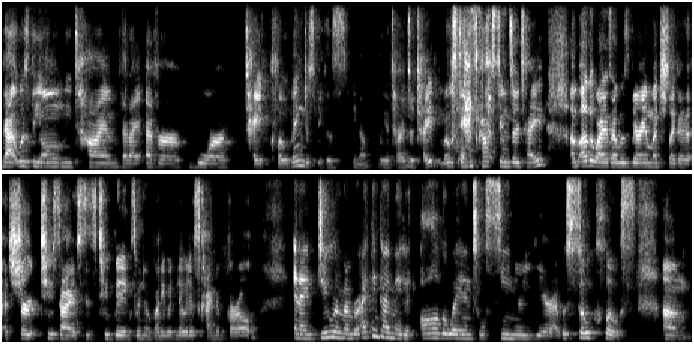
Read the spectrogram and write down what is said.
that was the only time that i ever wore tight clothing just because you know leotards are tight most dance costumes are tight. Um, otherwise i was very much like a, a shirt two sizes too big so nobody would notice kind of girl and I do remember, I think I made it all the way until senior year. I was so close um,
